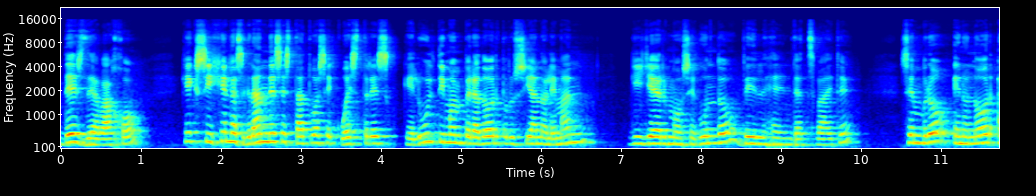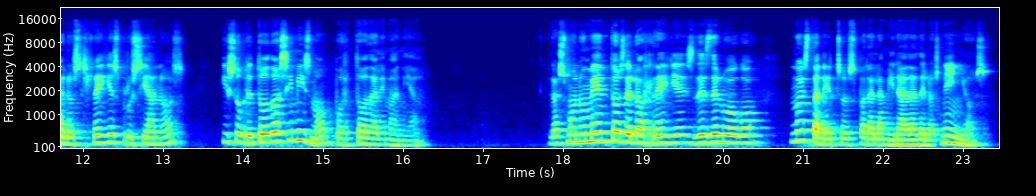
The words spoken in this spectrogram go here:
desde abajo exigen las grandes estatuas ecuestres que el último emperador prusiano-alemán, Guillermo II, Wilhelm II, sembró en honor a los reyes prusianos y sobre todo a sí mismo por toda Alemania. Los monumentos de los reyes, desde luego, no están hechos para la mirada de los niños.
